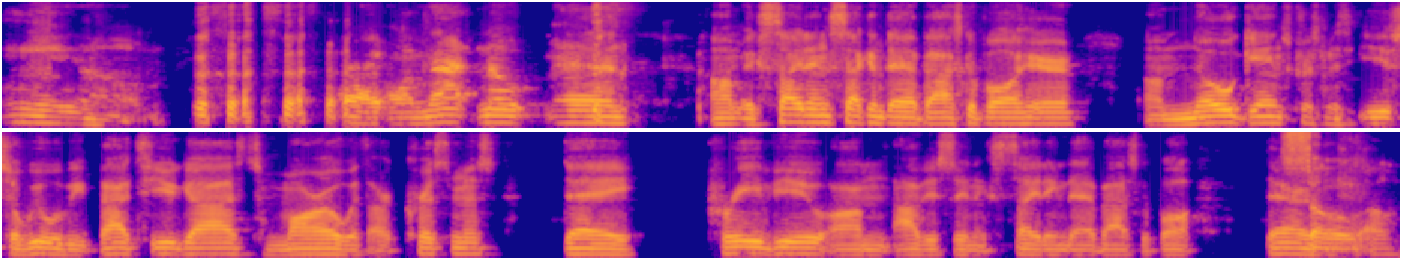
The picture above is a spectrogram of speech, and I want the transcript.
Damn. All right. On that note, man, um, exciting second day of basketball here. Um, no games Christmas Eve, so we will be back to you guys tomorrow with our Christmas Day preview. Um, obviously an exciting day of basketball. There. So,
